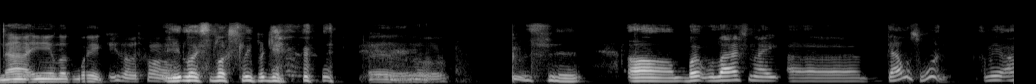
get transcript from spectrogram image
Nah, he ain't look awake. He's on his phone. He looks looks sleep again. Uh, Uh, Shit. Um, but last night, uh, Dallas won. I mean, I,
